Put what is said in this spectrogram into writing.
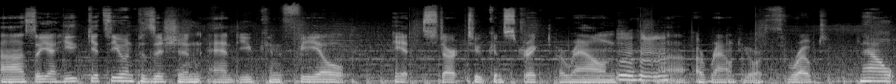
Uh, so yeah, he gets you in position, and you can feel it start to constrict around uh, around your throat. Now,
